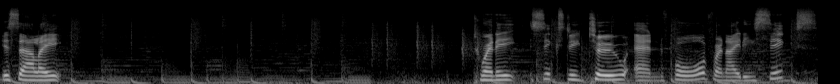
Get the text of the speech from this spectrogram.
Thank you, Sally. 20, 62 and 4 for an 86.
